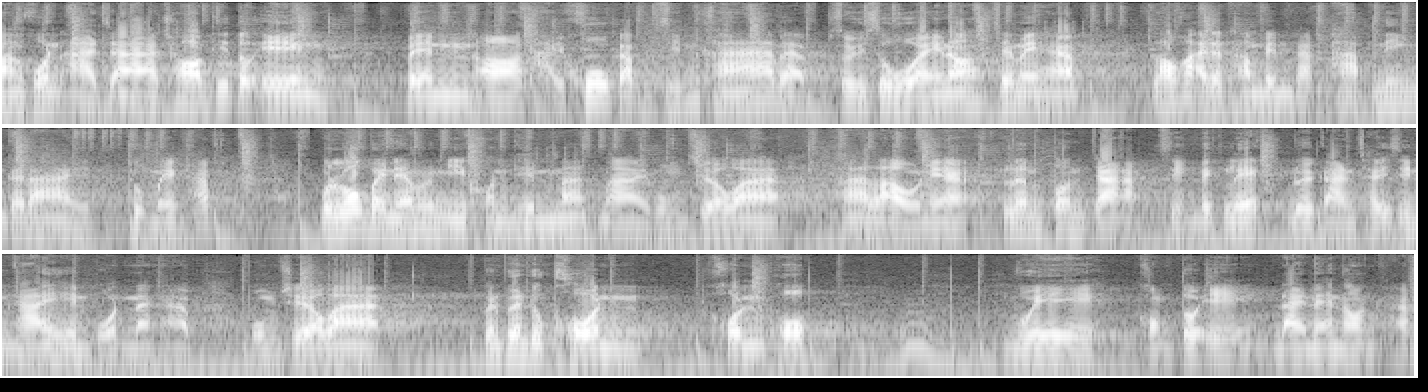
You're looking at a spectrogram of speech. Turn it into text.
บางคนอาจจะชอบที่ตัวเอง เป็นถ่ายคู่กับสินค้าแบบสวยๆเนาะใช่ไหมครับ เราก็อาจจะทำเป็นแบบภาพนิ่งก็ได้ถูกไหมครับบนโลกใบนี้มันมีคอนเทนต์มากมาย ผมเชื่อว่าถ้าเราเนี่ยเริ่มต้นจากสิ่งเล็กๆ โดยการใช้สินค้าให้เห็นผลนะครับ ผมเชื่อว่าเพื่อนๆทุกคนค้นพบเวของตัวเองได้แน่นอนครับ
